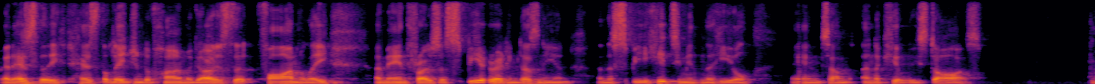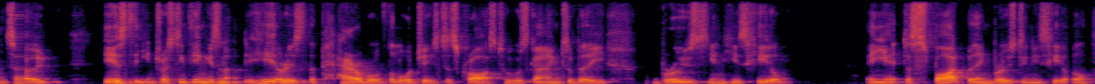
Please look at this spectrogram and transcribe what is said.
But as the as the legend of Homer goes, that finally a man throws a spear at him, doesn't he? And, and the spear hits him in the heel, and um, and Achilles dies. And so here's the interesting thing, isn't it? Here is the parable of the Lord Jesus Christ, who was going to be bruised in his heel. And yet, despite being bruised in his heel,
